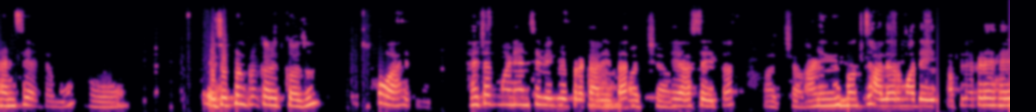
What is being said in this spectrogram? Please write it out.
फॅन्सी आयटम आहे. हो. याच्यात पण प्रकार आहेत का अजून? हो आहेत ना. ह्याच्यात मण्यांचे वेगळे प्रकार येतात. अच्छा. हे असे येतात. अच्छा. आणि मग झालरमध्ये आपल्याकडे हे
